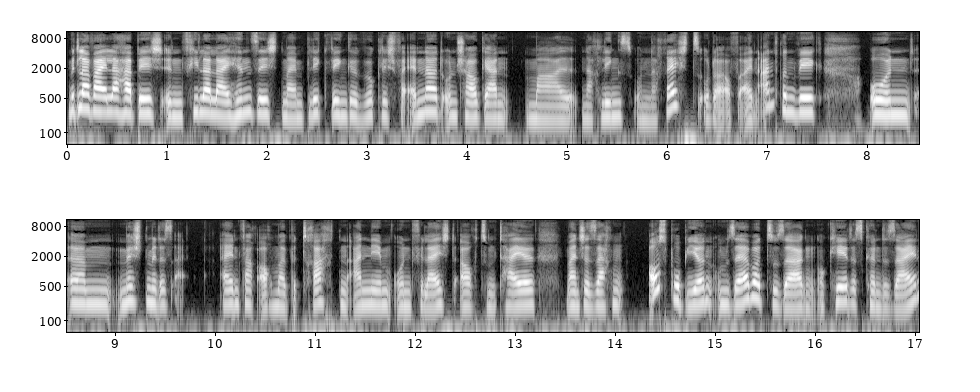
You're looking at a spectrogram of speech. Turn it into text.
Mittlerweile habe ich in vielerlei Hinsicht meinen Blickwinkel wirklich verändert und schaue gern mal nach links und nach rechts oder auf einen anderen Weg und ähm, möchte mir das einfach auch mal betrachten, annehmen und vielleicht auch zum Teil manche Sachen ausprobieren, um selber zu sagen, okay, das könnte sein,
